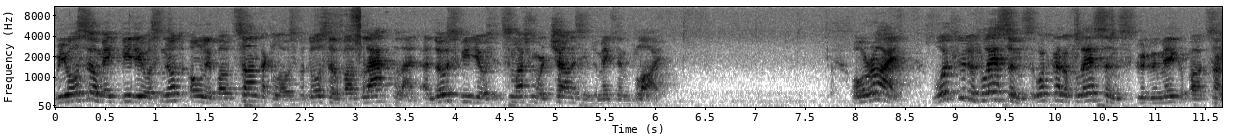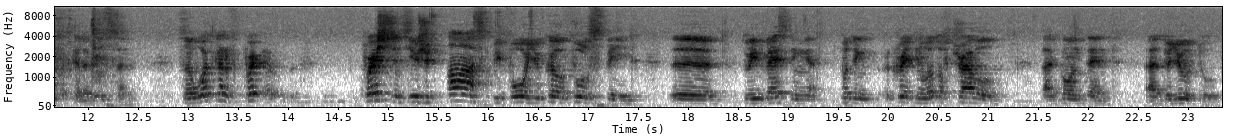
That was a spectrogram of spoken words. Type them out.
we also make videos not only about Santa Claus, but also about Lapland. And those videos, it's much more challenging to make them fly. All right, what kind of lessons, what kind of lessons could we make about Santa Television? So what kind of que questions you should ask before you go full speed uh, to investing, putting, creating a lot of travel uh, content uh, to YouTube.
